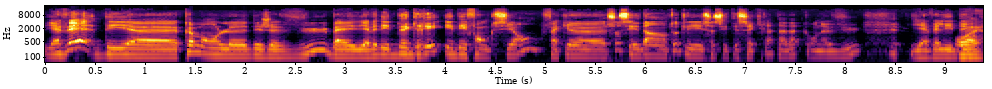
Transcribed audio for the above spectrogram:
Il y avait des, euh, comme on l'a déjà vu, ben, il y avait des degrés et des fonctions. Fait que euh, ça, c'est dans toutes les sociétés secrètes à date qu'on a vu. Il y avait les, de- Ouais.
